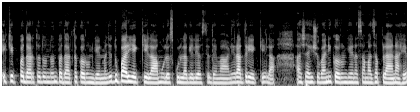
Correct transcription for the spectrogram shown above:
एक एक पदार्थ दोन दोन पदार्थ करून घेईन. म्हणजे दुपारी एक केला मुलं स्कूलला गेली असतील तेव्हा आणि रात्री एक केला अशा हिशोबाने करून घेईन असा माझा प्लॅन आहे.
